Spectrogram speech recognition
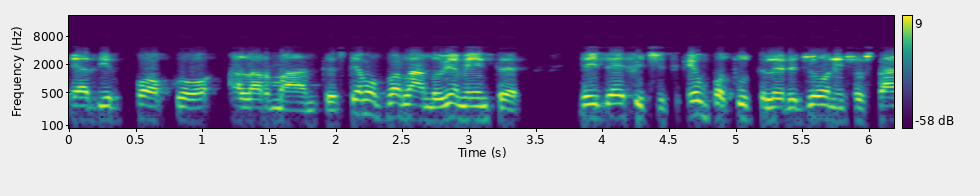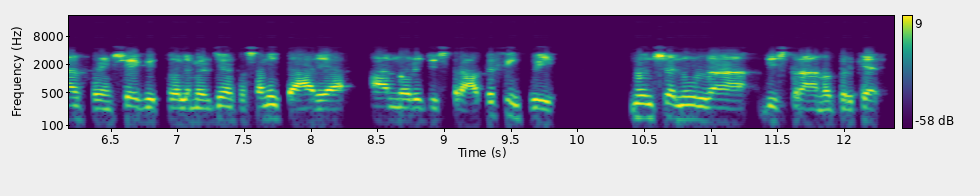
è a dir poco allarmante. Stiamo parlando ovviamente dei deficit che un po' tutte le regioni in sostanza in seguito all'emergenza sanitaria hanno registrato e fin qui non c'è nulla di strano perché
